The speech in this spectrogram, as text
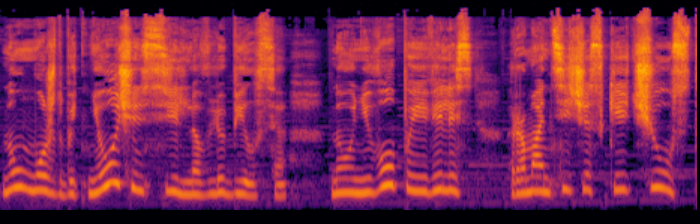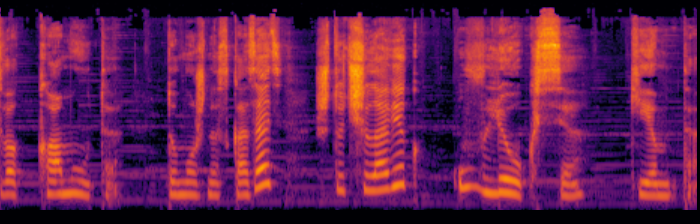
ну, может быть, не очень сильно влюбился, но у него появились романтические чувства к кому-то, то можно сказать, что человек увлекся кем-то.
